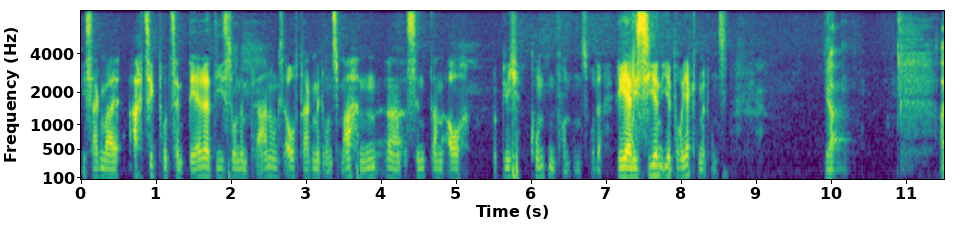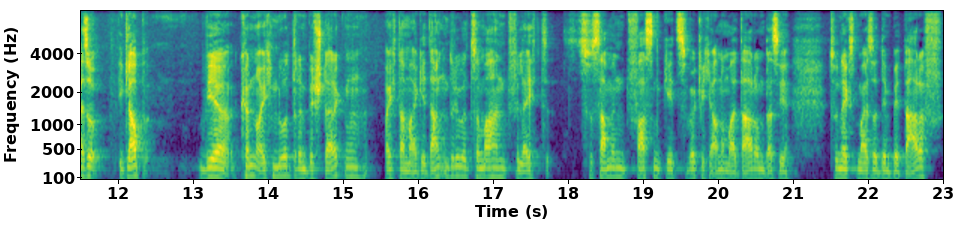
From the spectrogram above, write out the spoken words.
ich sage mal, 80 Prozent derer, die so einen Planungsauftrag mit uns machen, äh, sind dann auch wirklich Kunden von uns oder realisieren ihr Projekt mit uns. Ja. Also ich glaube, wir können euch nur drin bestärken, euch da mal Gedanken drüber zu machen. Vielleicht zusammenfassend geht es wirklich auch nochmal darum, dass ihr zunächst mal so den Bedarf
